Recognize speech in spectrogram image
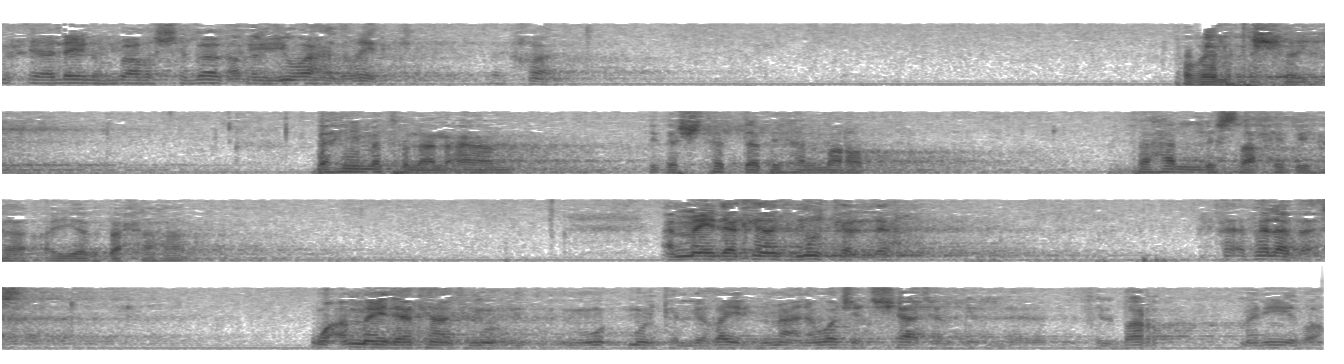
يحيى ليل بعض الشباب في واحد غيرك خالد فضيلة الشيخ بهيمة الأنعام إذا اشتد بها المرض فهل لصاحبها أن يذبحها؟ أما إذا كانت ملكا له فلا بأس. وأما إذا كانت ملكا لغيره بمعنى وجد شاة في البر مريضة.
